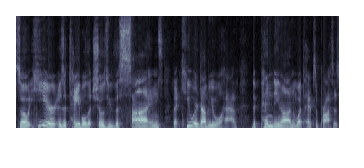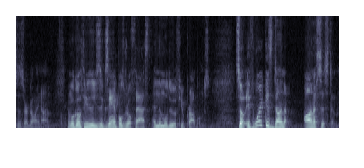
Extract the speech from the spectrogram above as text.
So here is a table that shows you the signs that Q or W will have depending on what types of processes are going on. And we'll go through these examples real fast and then we'll do a few problems. So if work is done on a system,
